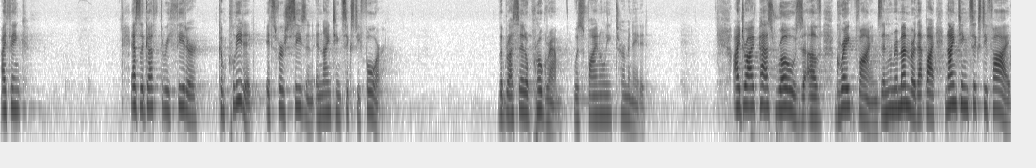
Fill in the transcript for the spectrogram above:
I think as the Guthrie Theater completed its first season in 1964, the Bracero program was finally terminated. I drive past rows of grapevines and remember that by 1965,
